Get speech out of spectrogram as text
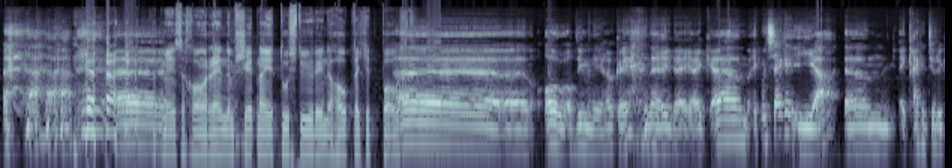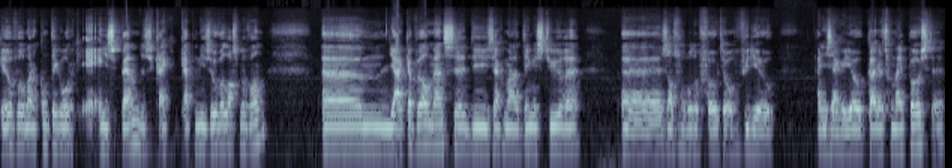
Eh, Dat mensen gewoon random shit naar je toesturen in de hoop dat je het post? eh, eh, oh, op die manier, oké. nee, nee. Ik, ehm, ik moet zeggen, ja. ehm, ik krijg natuurlijk heel veel, maar dat komt tegenwoordig in je spam. Dus ik, krijg, ik heb er niet zoveel last meer van. Ehm, ja, ik heb wel mensen die zeg maar dingen sturen. zoals bijvoorbeeld een foto of een video. En die zeggen, yo, kan je dat voor mij posten?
